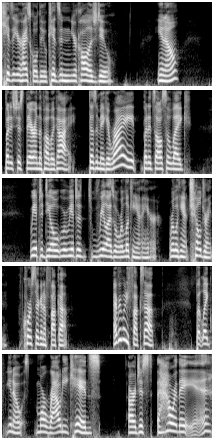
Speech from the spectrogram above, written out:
kids at your high school do, kids in your college do, you know? But it's just there in the public eye. Doesn't make it right, but it's also like we have to deal, we have to realize what we're looking at here. We're looking at children of course they're going to fuck up. Everybody fucks up. But like, you know, more rowdy kids are just how are they eh.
